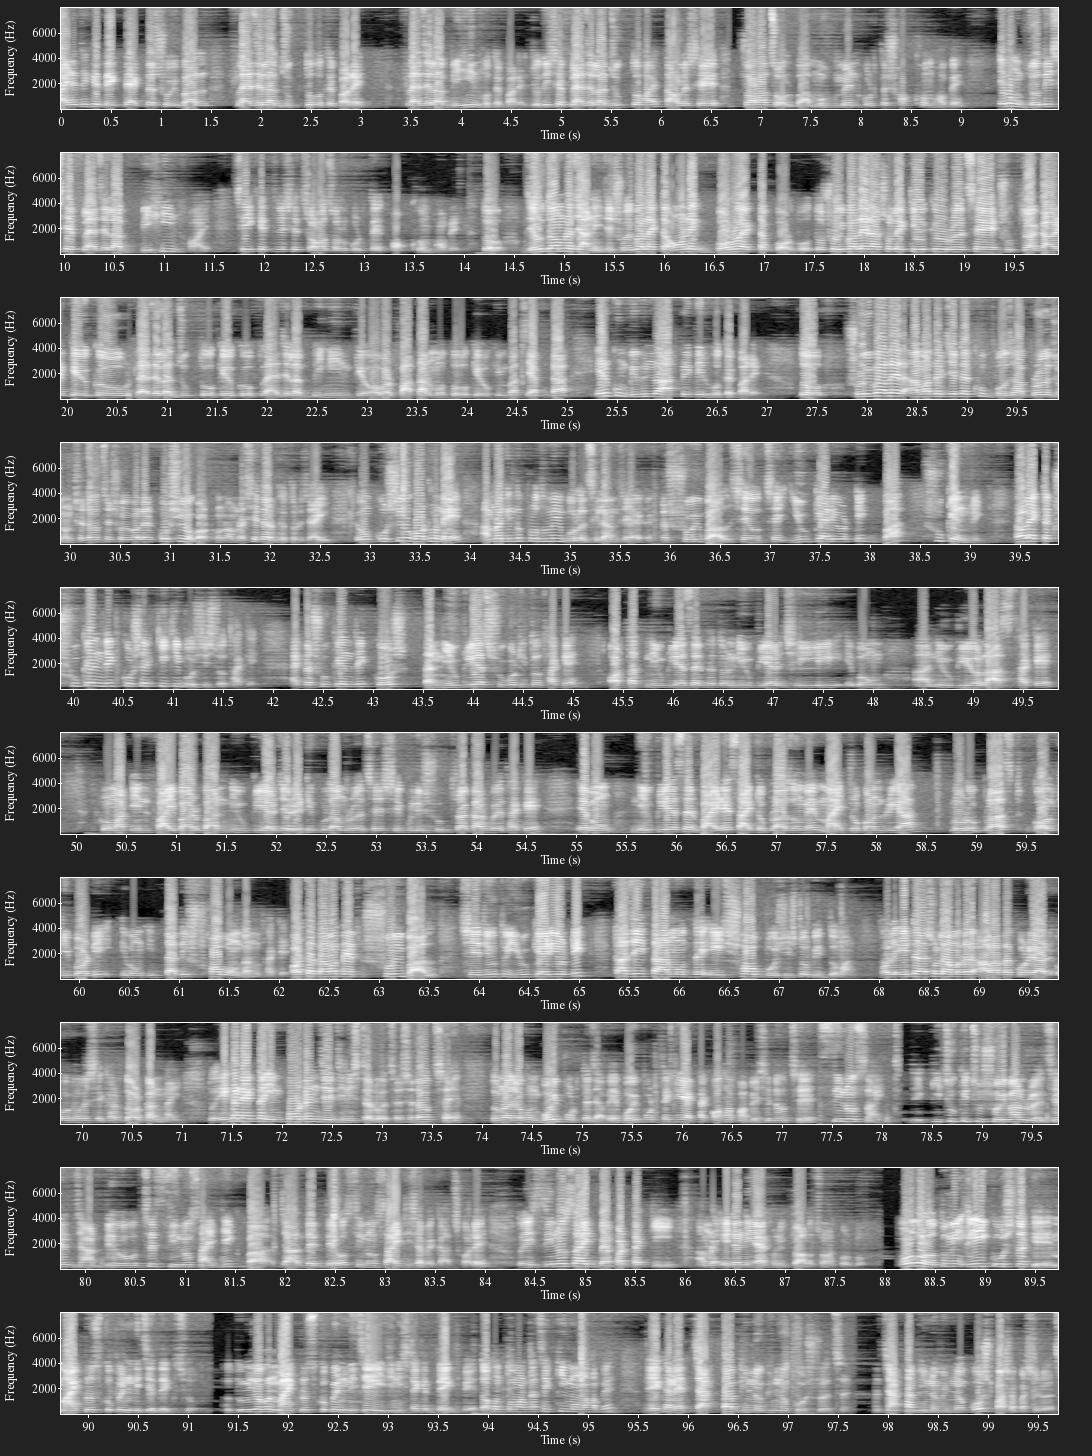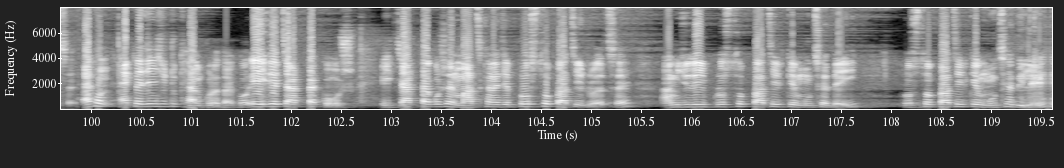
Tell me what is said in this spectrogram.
বাইরে থেকে দেখতে একটা শৈবাল ফ্ল্যাজেলা যুক্ত হতে পারে। ফ্ল্যাজেলা বিহীন হতে পারে। যদি সে ফ্ল্যাজেলা যুক্ত হয়, তাহলে সে চলাচল বা মুভমেন্ট করতে সক্ষম হবে এবং যদি সে ফ্ল্যাজেলা বিহীন হয়, সেই ক্ষেত্রে সে চলাচল করতে অক্ষম হবে। তো যেহেতু আমরা জানি যে শৈবাল একটা অনেক বড় একটা পর্ব। তো শৈবালের আসলে কেউ কেউ রয়েছে সূত্রাকার, কেউ কেউ ফ্ল্যাজেলা যুক্ত কেউ কেউ ফ্ল্যাজেলা বিহীন কেউ আবার পাতার মতো, কেউ কিংবা চ্যাপ্টা। এরকম বিভিন্ন আকৃতির হতে পারে। তো শৈবালের আমাদের যেটা খুব বোঝা প্রয়োজন, সেটা হচ্ছে শৈবালের কোষীয় গঠন, আমরা সেটার ভেতর যাই। এবং কোষীয় গঠনে আমরা কিন্তু প্রথমেই বলেছিলাম যে একটা শৈবাল, সে হচ্ছে ইউক্যারিওটিক বা সুকেন্দ্রিক। তাহলে একটা সুকেন্দ্রিক কোষের কি কি বৈশিষ্ট্য থাকে? একটা সুকেন্দ্রিক কোষ, তার নিউক্লিয়াস সুগঠিত থাকে অর্থাৎ নিউক্লিয়াসের ভেতর নিউক্লিয়ার ঝিল্লি এবং নিউক্লিওলাস থাকে। ক্রোমাটিন, ফাইবার বা নিউক্লিয়ার যে রেটিকুলাম রয়েছে, সেগুলি সূত্রাকার হয়ে থাকে এবং নিউক্লিয়াসের বাইরে সাইটোপ্লাজমে মাইট্রোকন্ড্রিয়া ক্লোরোপ্লাস্ট গলগি বডি এবং ইত্যাদি সব অঙ্গাণু থাকে। অর্থাৎ আমাদের শৈবাল, সে যেহেতু ইউক্যারিওটিক, কাজেই তার মধ্যে এই সব বৈশিষ্ট্য বিদ্যমান। তাহলে এটা আসলে আমাদের আলাদা করে আর ওইভাবে শেখার দরকার নাই। তো এখানে একটা ইম্পর্টেন্ট যে জিনিসটা রয়েছে, সেটা হচ্ছে তোমরা যখন বই পড়তে যাবে, বই পড়তে গিয়ে একটা কথা পাবে, সেটা হচ্ছে সিনোসাইট যে কিছু কিছু শৈবাল রয়েছে যার দেহ হচ্ছে সিনোসাইটিক বা যাদের দেহ সিনোসাইট হিসাবে কাজ করে। তো এই সিনোসাইট ব্যাপারটা কি? আমরা এটা নিয়ে এখন একটু আলোচনা করব। মনে করো তুমি এই কোষটাকে মাইক্রোস্কোপের নিচে দেখছ। তো তুমি যখন মাইক্রোস্কোপের নিচে এই জিনিসটাকে দেখবে, তখন তোমার কাছে কি মনে হবে? যে এখানে চারটা ভিন্ন ভিন্ন কোষ রয়েছে। চারটা ভিন্ন ভিন্ন কোষ পাশাপাশি রয়েছে। এখন একটা জিনিস একটু খেয়াল করে দেখো, এই যে চারটা কোষ, এই চারটা কোষের মাঝখানে যে প্রস্থ প্রাচীর রয়েছে, আমি যদি এই প্রস্থ প্রাচীরকে মুছে দেই, প্রস্থ প্রাচীরকে মুছে দিলে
